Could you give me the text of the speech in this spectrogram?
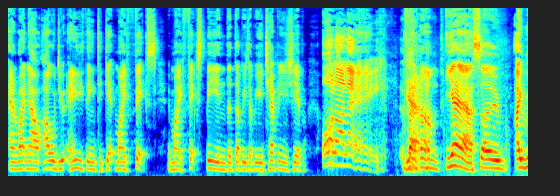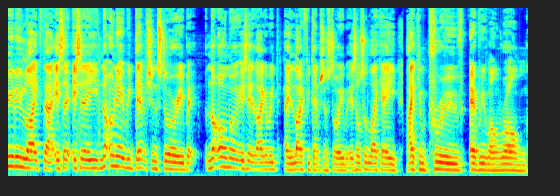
and right now I will do anything to get my fix, and my fix being the WWE Championship. Olale! Yeah. But, um, yeah. So I really like that. It's a, it's a not only a redemption story, but not only is it like a, re- a life redemption story, but it's also like a I can prove everyone wrong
